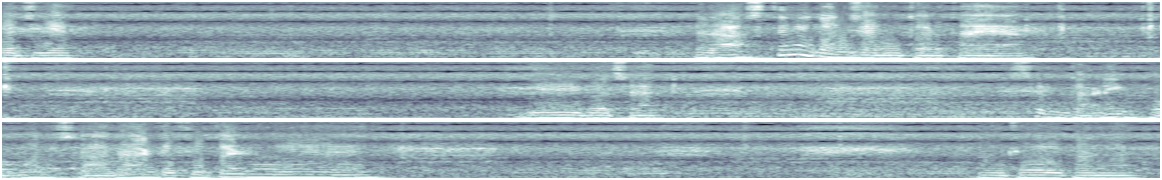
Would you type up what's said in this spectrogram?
बच गया। रास्ते में कौन जम करता है यार? ये भी बचा सिर्फ़ गाड़ी बहुत ज़्यादा डिफ़िकल्ट हो गया है। कंट्रोल करना।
